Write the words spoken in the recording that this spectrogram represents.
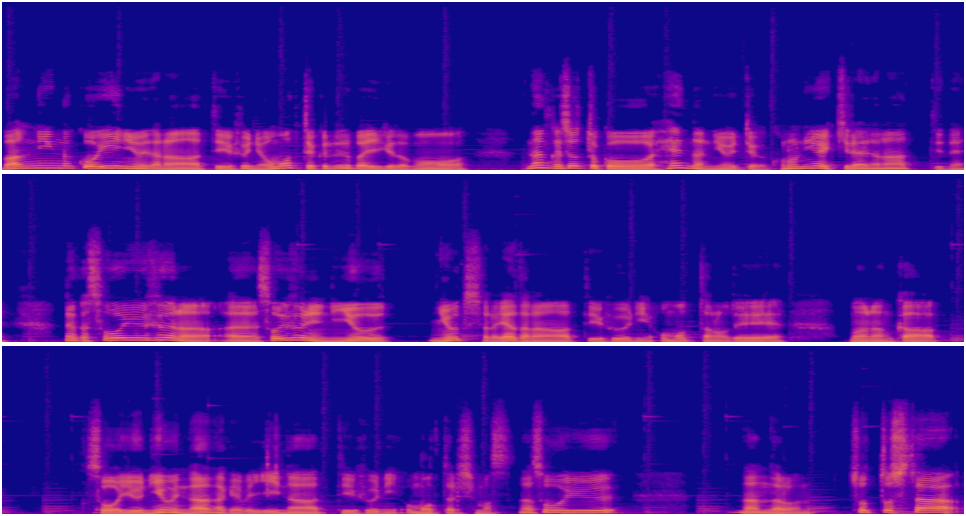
万人がこういい匂いだなっていう風に思ってくれればいいけども、なんかちょっとこう変な匂いっていうか、この匂い嫌いだなってね、なんかそういう風な、えー、そういう風に匂う、匂ってたら嫌だなっていう風に思ったので、まあなんか、そういう匂いにならなければいいなっていう風に思ったりします。だそういうなんだろう、ちょっとした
